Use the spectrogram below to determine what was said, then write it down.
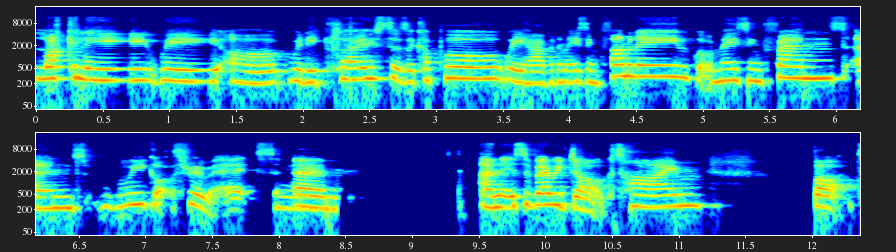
luckily, we are really close as a couple. We have an amazing family, we've got amazing friends, and we got through it. Yeah. Um, and it's a very dark time, but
